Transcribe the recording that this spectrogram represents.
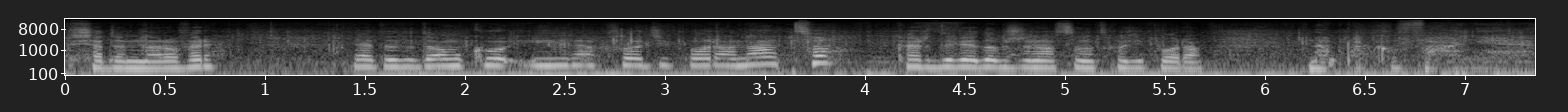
wsiadłem na rower, jadę do domku i nadchodzi pora na co? Każdy wie dobrze na co nadchodzi pora. Na pakowanie.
